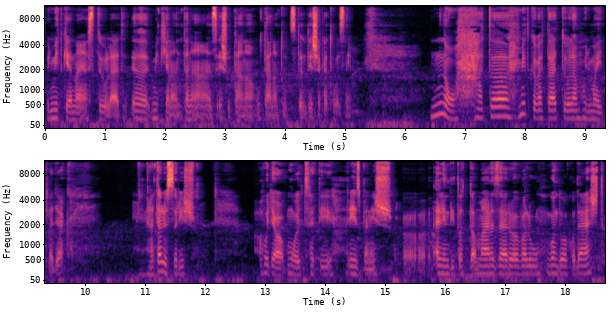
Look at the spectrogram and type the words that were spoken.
hogy mit kérne ezt tőled, mit jelentene ez, és utána, utána tudsz döntéseket hozni. No, hát mit követelt tőlem, hogy ma itt legyek? Hát először is, ahogy a múlt heti részben is elindítottam már az erről való gondolkodást,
